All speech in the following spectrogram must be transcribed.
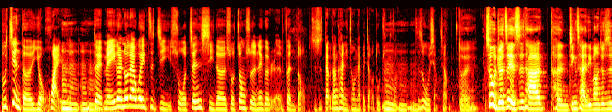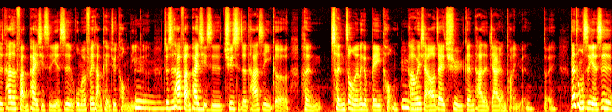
不见得有坏人。嗯嗯、对，每一个人都在为自己所珍惜的、所重视的那个人奋斗，只是单单看你从哪个角度出发。嗯嗯、这是我想象的。对，所以我觉得这也是他很精彩的地方，就是他的反派其实也是我们非常可以去同理的。嗯、就是他反派其实驱使着他是一个很沉重的那个悲痛，嗯、他会想要再去跟他的家人团圆。对。但同时，也是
